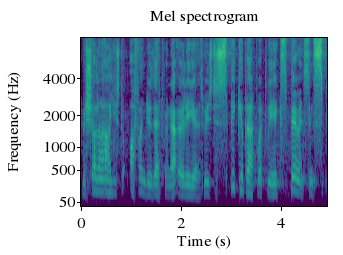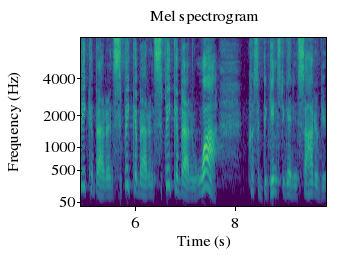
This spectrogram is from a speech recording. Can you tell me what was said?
Michelle and I used to often do that in our early years. We used to speak about what we experienced and speak about it and speak about it and speak about it. Why? Because it begins to get inside of you.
